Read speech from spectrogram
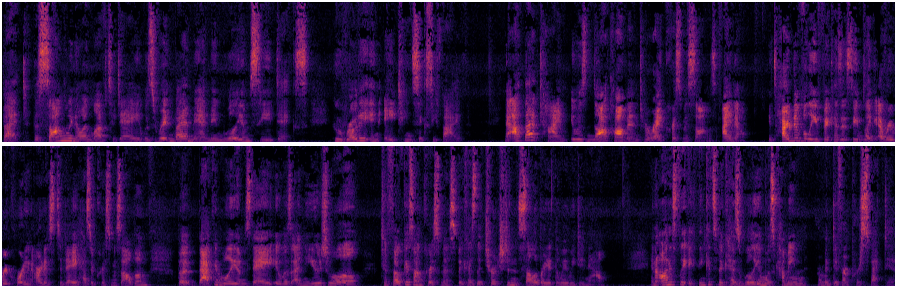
But the song we know and love today was written by a man named William C. Dix, who wrote it in 1865. Now, at that time, it was not common to write Christmas songs. I know. It's hard to believe because it seems like every recording artist today has a Christmas album. But back in William's day, it was unusual to focus on Christmas because the church didn't celebrate it the way we do now. And honestly, I think it's because William was coming from a different perspective.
